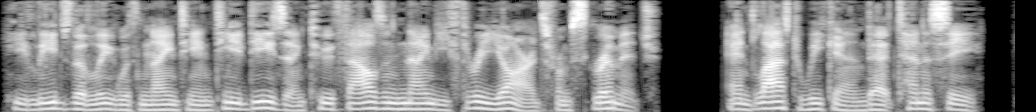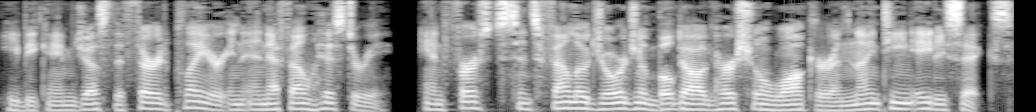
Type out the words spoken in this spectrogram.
He leads the league with 19 TDs and 2,093 yards from scrimmage. And last weekend at Tennessee, he became just the third player in NFL history, and first since fellow Georgia Bulldog Herschel Walker in 1986,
